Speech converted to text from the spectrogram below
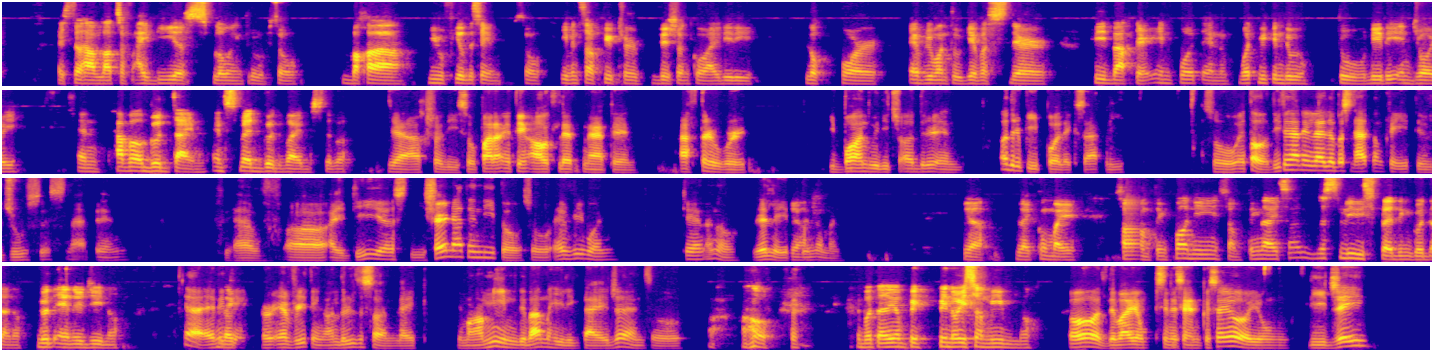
I still have lots of ideas flowing through. So baka you feel the same. So even sa future vision ko, I really look for everyone to give us their feedback, their input, and what we can do to really enjoy and have a good time and spread good vibes, diba? Yeah, actually. So parang ito yung outlet natin. After work, we bond with each other and other people, exactly. So ito, dito natin lalabas lahat ng creative juices natin. We have uh, ideas, di share natin dito. So everyone can ano, relate Yeah. din naman. Yeah, like kung may something funny, something nice, and just really spreading good, ano, good energy, no? Yeah, anything Like- or everything under the sun. Like, yung mga meme, di ba? Mahilig tayo dyan. So, Oh, iba tayo yung Pi- Pinoy sa meme, no? oh, di ba yung sinesend ko sa'yo, yung DJ,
